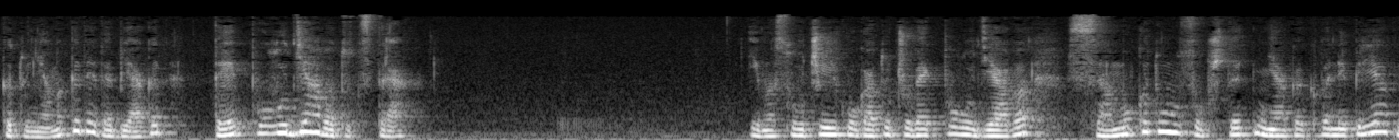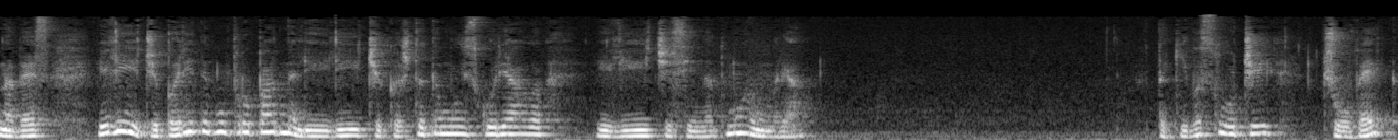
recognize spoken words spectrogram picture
Като няма къде да бягат, те полудяват от страх. Има случаи, когато човек полудява, само като му съобщат някаква неприятна вест, или че парите му пропаднали, или че къщата му изгоряла, или че синът му е умрял. В такива случаи човек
